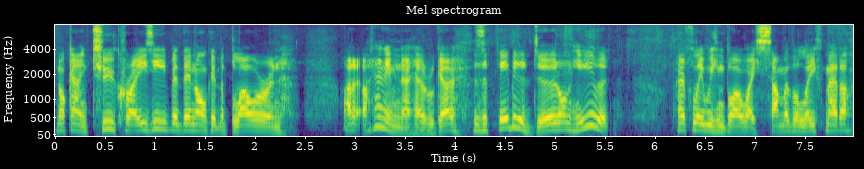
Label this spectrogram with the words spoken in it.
not going too crazy, but then I'll get the blower and I don't, I don't even know how it'll go. There's a fair bit of dirt on here, but hopefully we can blow away some of the leaf matter.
